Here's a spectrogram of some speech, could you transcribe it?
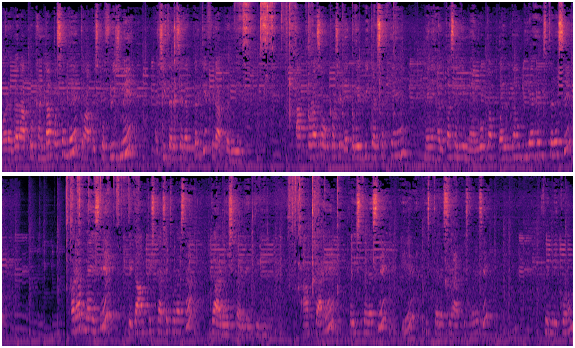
और अगर आपको ठंडा पसंद है तो आप इसको फ्रिज में अच्छी तरह से रख करके फिर आप करिए। आप थोड़ा सा ऊपर से डेकोरेट भी कर सकते हैं। मैंने हल्का सा ये मैंगो का पल्प डाल दिया है इस तरह से। और अब मैं इसे बादाम पिस्ता से थोड़ा सा गार्निश कर देती हूँ। आप चाहें तो इस तरह से, ये इस तरह से आप इस तरह से फिरनी को हम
